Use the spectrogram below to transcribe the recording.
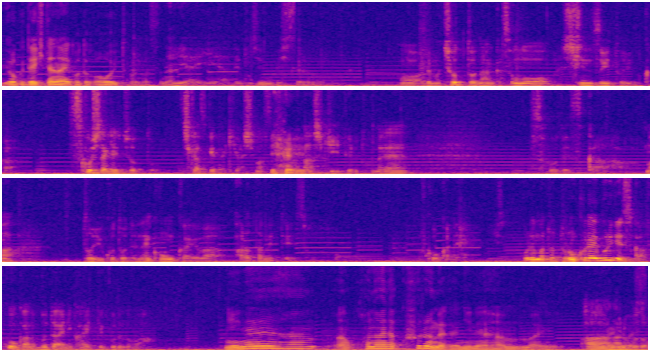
よくできてないことが多いと思いますね。いやいやでも。準備してるの。ああでもちょっとなんかその真髄というか少しだけちょっと近づけた気がしますね。いやいや。話聞いてるとね。そうですか。まあということでね今回は改めてその福岡で。これまたどのくらいぶりですか？福岡の舞台に帰ってくるのは。2年半あこの間久留米で2年半前にああなるほど。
